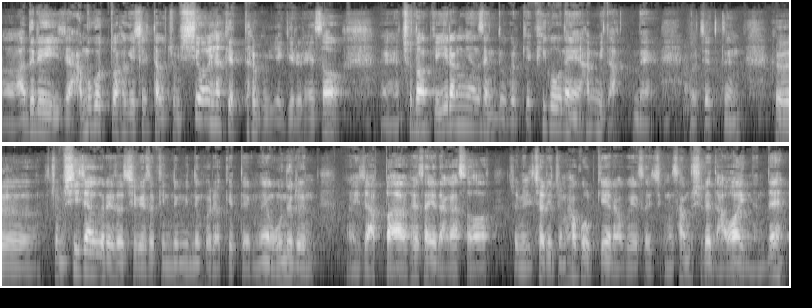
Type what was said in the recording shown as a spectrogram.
어, 아들이 이제 아무것도 하기 싫다고 좀 쉬어야겠다고 얘기를 해서 예, 초등학교 1학년생도 그렇게 피곤해 합니다. 네. 어쨌든 그 좀 시작을 해서 집에서 빈둥빈둥 거렸기 때문에 오늘은 이제 아빠 회사에 나가서 좀 일처리 좀 하고 올게라고 해서 지금 사무실에 나와 있는데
